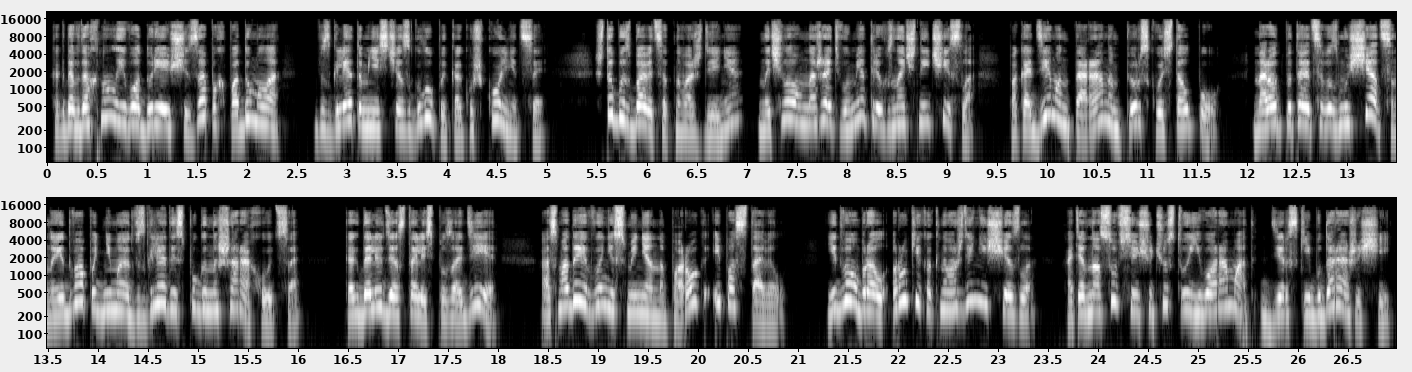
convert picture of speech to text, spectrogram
Когда вдохнула его одуряющий запах, подумала, взгляд у меня сейчас глупый, как у школьницы. Чтобы избавиться от наваждения, начала умножать в уме трехзначные числа, пока демон тараном пер сквозь толпу. Народ пытается возмущаться, но едва поднимают взгляды, испуганно шарахаются. Когда люди остались позади, Асмодей вынес меня на порог и поставил. Едва убрал руки, как наваждение исчезло, хотя в носу все еще чувствую его аромат, дерзкий и будоражащий.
